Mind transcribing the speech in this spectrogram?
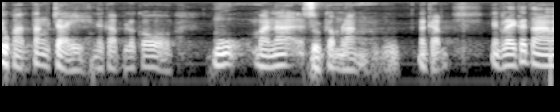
ด้วยความตั้งใจนะครับ แล้วก็มุมานะสุดกำลังนะครับ อย่างไรก็ตาม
